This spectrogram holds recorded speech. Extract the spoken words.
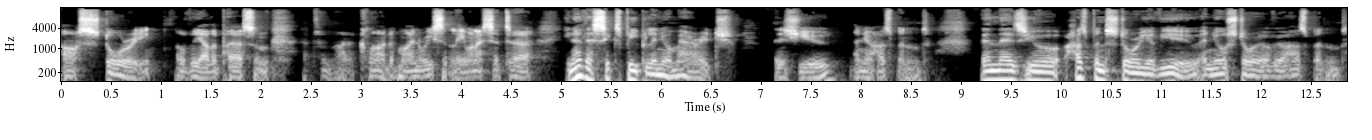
our story of the other person. That's a client of mine recently when I said to her, you know, there's six people in your marriage. There's you and your husband. Then there's your husband's story of you and your story of your husband.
